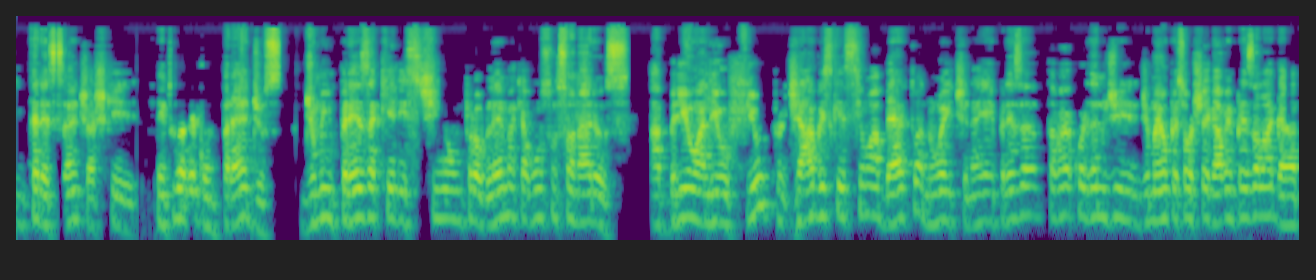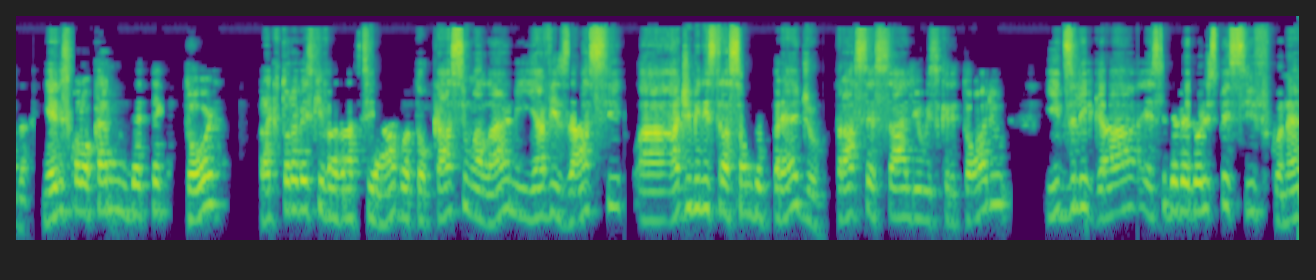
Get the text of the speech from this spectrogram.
interessante, acho que tem tudo a ver com prédios, de uma empresa que eles tinham um problema que alguns funcionários abriam ali o filtro de água e esqueciam aberto à noite, né? E a empresa estava acordando de, de manhã, o pessoal chegava, a empresa alagada. E aí eles colocaram um detector para que toda vez que vazasse água, tocasse um alarme e avisasse a administração do prédio para acessar ali o escritório e desligar esse bebedor específico, né?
